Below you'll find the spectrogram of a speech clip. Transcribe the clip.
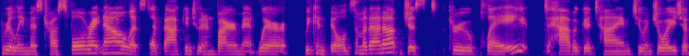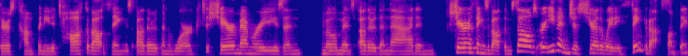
really mistrustful right now. Let's step back into an environment where we can build some of that up just through play to have a good time, to enjoy each other's company, to talk about things other than work, to share memories and moments other than that and share things about themselves or even just share the way they think about something.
